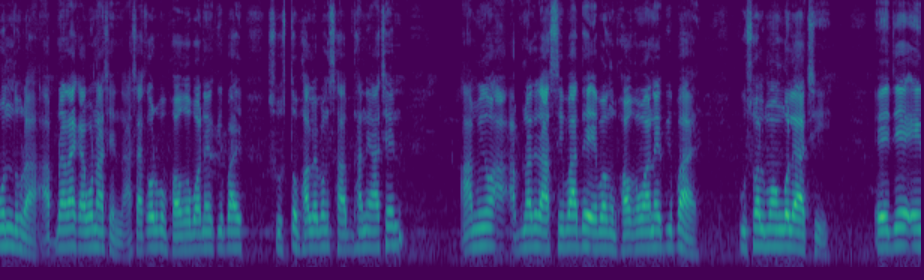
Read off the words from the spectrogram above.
বন্ধুরা, আপনারা কেমন আছেন? আশা করব ভগবানের কৃপায় সুস্থ, ভালো এবং সাবধানে আছেন। আমিও আপনাদের আশীর্বাদে এবং ভগবানের কৃপায় কুশল মঙ্গলে আছি। এই যে এই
